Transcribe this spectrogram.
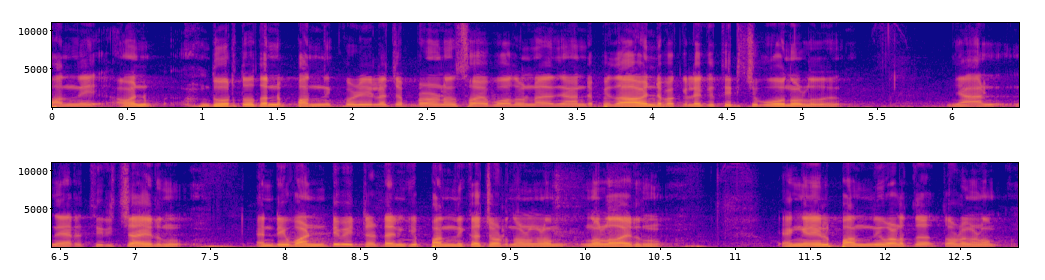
പന്നി അവൻ ദൂർത്തപുത്രന്റെ പന്നിക്കുഴിയിൽ വെച്ചപ്പോഴാണ് സ്വയബോധം ഉണ്ടായത്. ഞാൻ എന്റെ പിതാവിന്റെ പക്കലേക്ക് തിരിച്ചു പോകുന്നുള്ളത്. ഞാൻ നേരെ തിരിച്ചായിരുന്നു. എന്റെ ഈ വണ്ടി വിറ്റിട്ട് എനിക്ക് പന്നിക്കച്ചവടം തുടങ്ങണം എന്നുള്ളതായിരുന്നു. എങ്ങനെയെങ്കിലും പന്നി വളർത്ത് തുടങ്ങണം.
